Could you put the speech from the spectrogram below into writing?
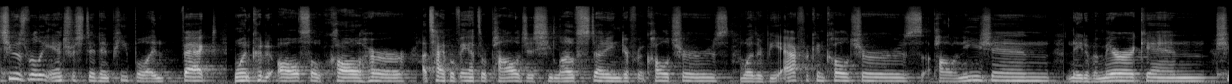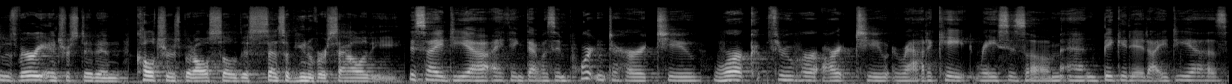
She was really interested in people. In fact, one could also call her a type of anthropologist. She loved studying different cultures, whether it be African cultures, Polynesian, Native American. She was very interested in cultures, but also this sense of universality. This idea, I think, that was important to her to work through her art to eradicate racism and bigoted ideas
